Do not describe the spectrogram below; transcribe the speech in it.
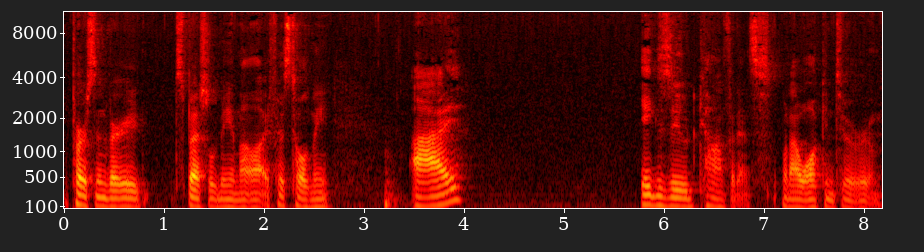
a person very special to me in my life has told me, I exude confidence when I walk into a room.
